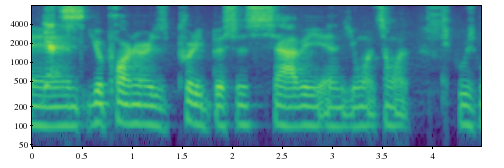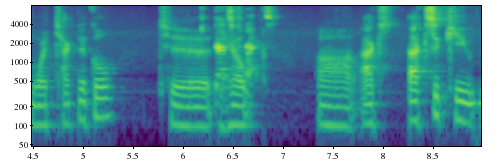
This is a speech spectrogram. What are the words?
and Yes. your partner is pretty business savvy and you want someone who's more technical to, to help uh, ex- execute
